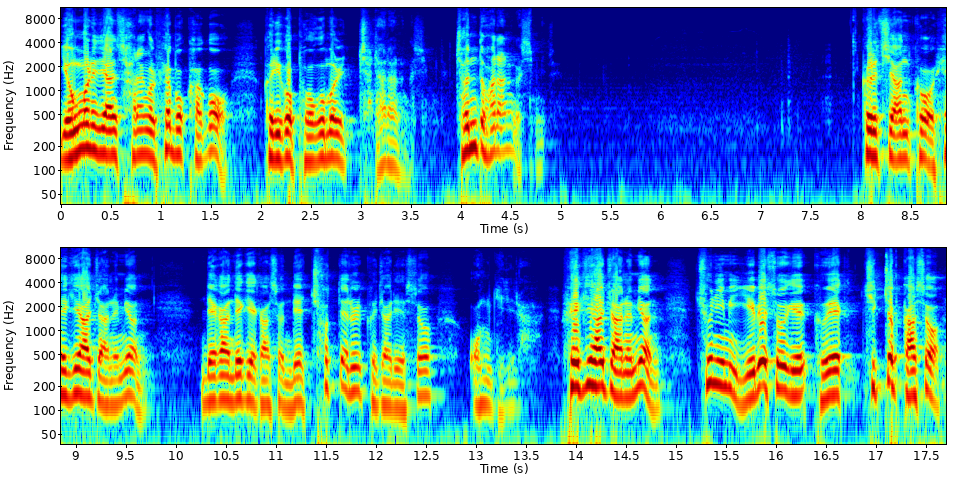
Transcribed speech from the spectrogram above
영혼에 대한 사랑을 회복하고 그리고 복음을 전하라는 것입니다. 전도하라는 것입니다. 그렇지 않고 회개하지 않으면 내가 내게 가서 내 촛대를 그 자리에서 옮기리라. 회개하지 않으면 주님이 예배소 교회 직접 가서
